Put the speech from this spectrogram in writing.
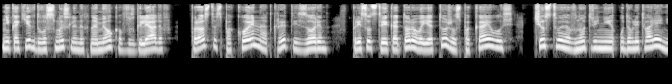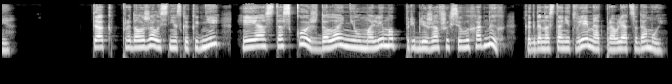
Никаких двусмысленных намеков, взглядов. Просто спокойный, открытый Зорин, в присутствии которого я тоже успокаивалась, чувствуя внутреннее удовлетворение. Так продолжалось несколько дней, и я с тоской ждала неумолимо приближавшихся выходных, когда настанет время отправляться домой.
